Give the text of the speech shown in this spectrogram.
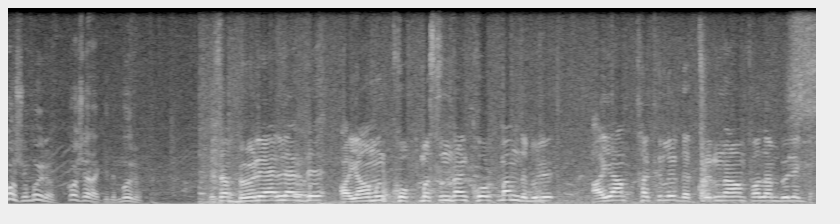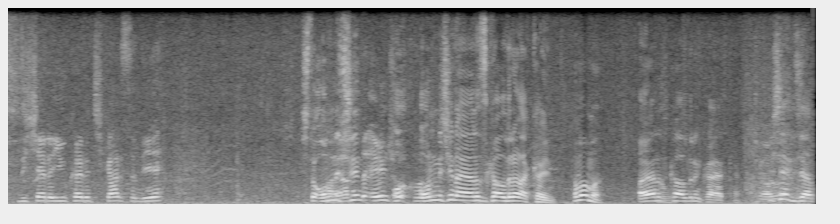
Koşun buyurun. Koşarak gidin buyurun. Mesela böyle yerlerde ayağımın kopmasından korkmam da böyle ayağım takılır da tırnağım falan böyle dışarı yukarı çıkarsa diye. İşte onun Hayatta için en çok- o- onun için ayağınızı kaldırarak kayın. Tamam mı? Ayağınızı kaldırın kayarken. Bir şey diyeceğim.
